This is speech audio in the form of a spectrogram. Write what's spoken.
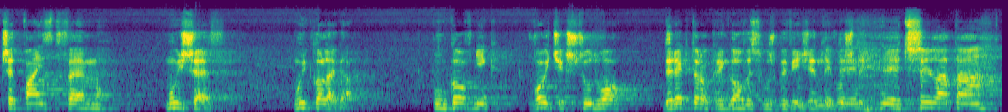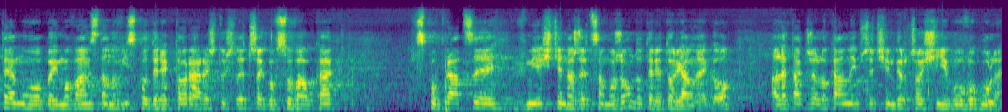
Przed Państwem mój szef, mój kolega, pułkownik Wojciech Szczudło, dyrektor okręgowy Służby Więziennej w Olsztynie. Kiedy y, trzy lata temu obejmowałem stanowisko dyrektora aresztu śledczego w Suwałkach, współpracy w mieście na rzecz samorządu terytorialnego, ale także lokalnej przedsiębiorczości nie było w ogóle.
